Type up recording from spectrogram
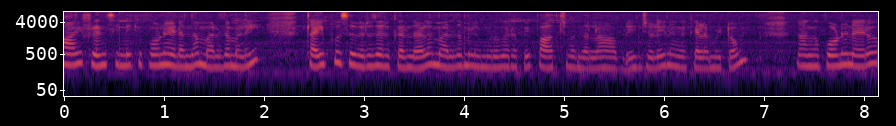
ஹாய் ஃப்ரெண்ட்ஸ் இன்றைக்கி போன இடம் தான் மருதமலை. தைப்பூச விரதம் இருக்கிறதுனால மருதமலை முருகரை போய் பார்த்துட்டு வந்துடலாம் அப்படின்னு சொல்லி நாங்கள் கிளம்பிட்டோம். நாங்கள் போன நேரம்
